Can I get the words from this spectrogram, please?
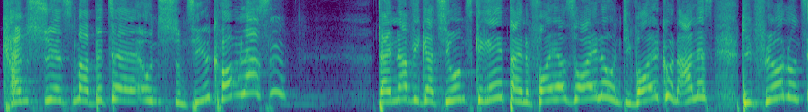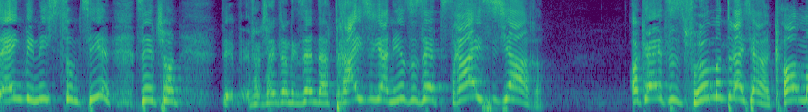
Kannst du jetzt mal bitte uns zum Ziel kommen lassen? Dein Navigationsgerät, deine Feuersäule und die Wolke und alles, die führen uns irgendwie nicht zum Ziel. Seht schon, wahrscheinlich haben gesagt, nach 30 Jahren, Jesus jetzt 30 Jahre. Okay, jetzt ist es 35 Jahre. Come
